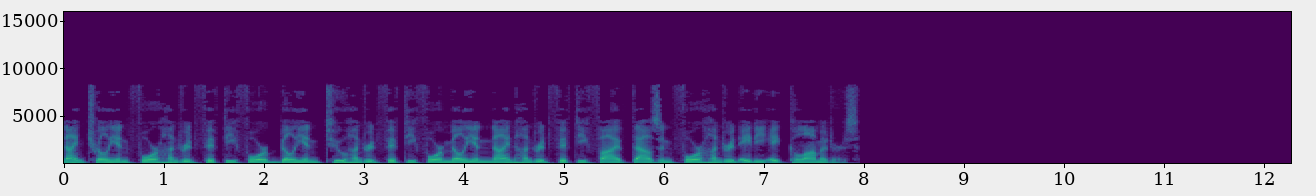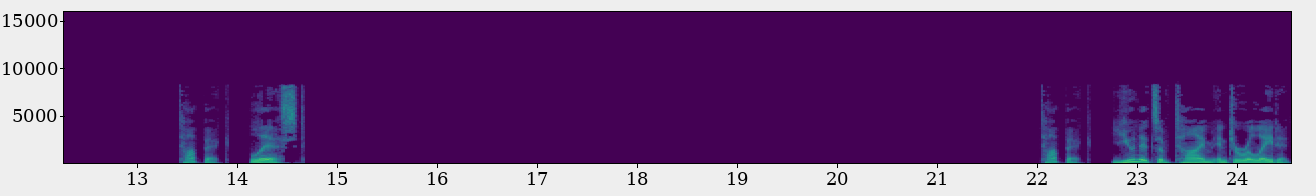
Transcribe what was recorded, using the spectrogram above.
9,454,254,955,488 kilometers. Topic List Topic Units of time interrelated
